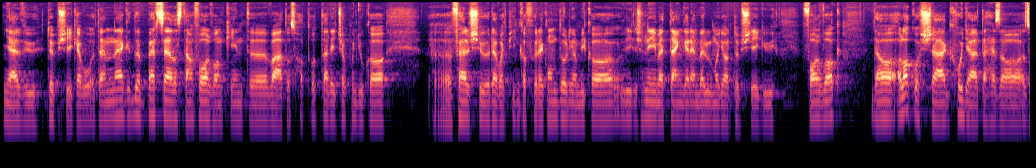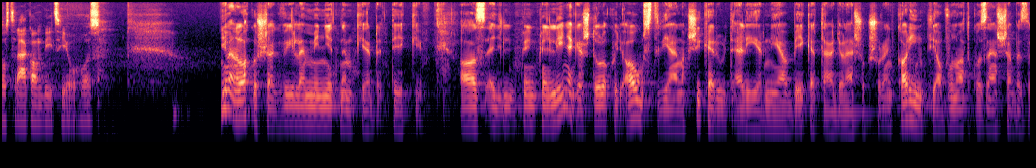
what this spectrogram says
nyelvű többsége volt ennek, de persze ez aztán falvanként változhatott. Elég csak mondjuk a felsőre vagy pinkafőre gondolni, amik a, végülis a német tengeren belül magyar többségű falvak, de a, a lakosság hogy állt ehhez az osztrák ambícióhoz? Nyilván a lakosság véleményét nem kérdették ki. Az egy, egy lényeges dolog, hogy Ausztriának sikerült elérnie a béketárgyalások során, Karintia vonatkozásában, ez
